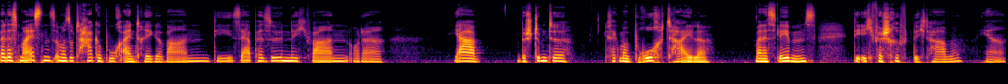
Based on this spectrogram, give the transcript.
weil das meistens immer so Tagebucheinträge waren, die sehr persönlich waren oder ja, bestimmte, ich sag mal, Bruchteile meines Lebens, die ich verschriftlicht habe. Ja,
